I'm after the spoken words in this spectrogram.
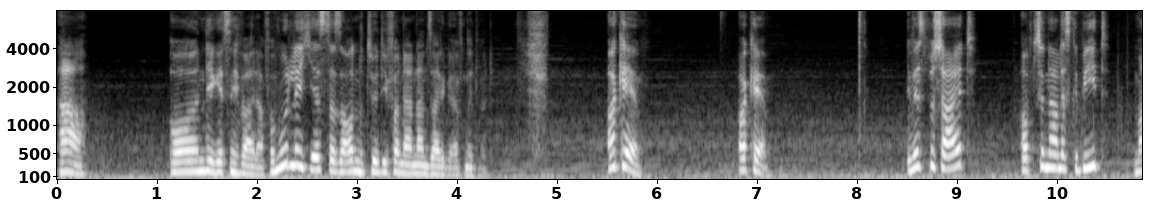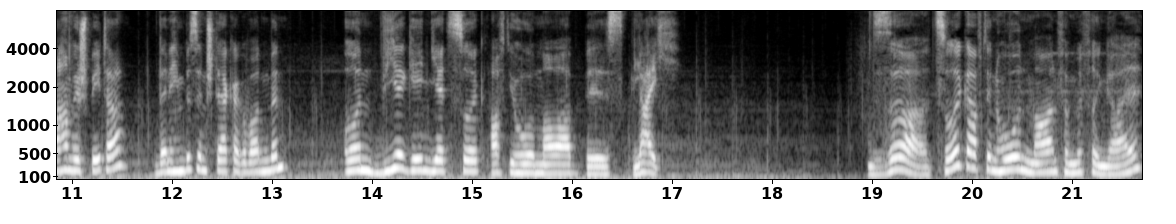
Ah. Und hier geht's nicht weiter. Vermutlich ist das auch eine Tür, die von der anderen Seite geöffnet wird. Okay. Okay. Ihr wisst Bescheid. Optionales Gebiet machen wir später, wenn ich ein bisschen stärker geworden bin. Und wir gehen jetzt zurück auf die hohe Mauer. Bis gleich. So, zurück auf den hohen Mauern von Mithringal.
